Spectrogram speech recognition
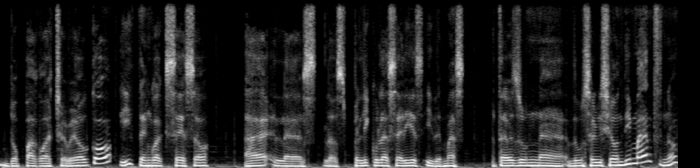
Yo pago HBO Go y tengo acceso a las, las películas, series y demás a través de, una, de un servicio on demand, ¿no?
